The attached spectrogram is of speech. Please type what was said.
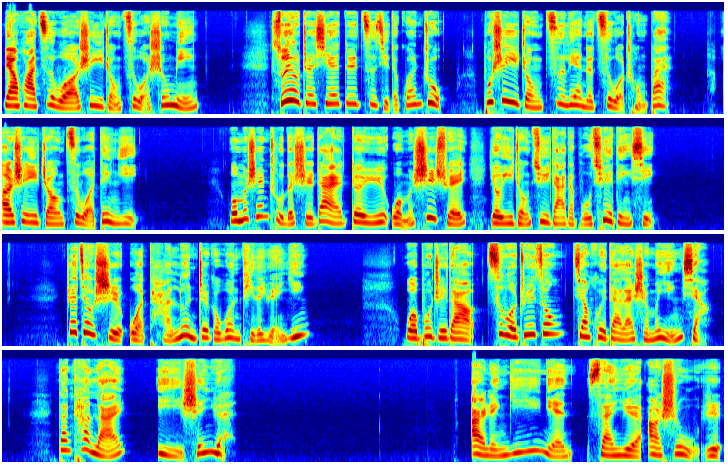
量化自我是一种自我声明，所有这些对自己的关注，不是一种自恋的自我崇拜，而是一种自我定义。我们身处的时代对于我们是谁有一种巨大的不确定性，这就是我谈论这个问题的原因。我不知道自我追踪将会带来什么影响，但看来。意义深远。二零一一年三月二十五日。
